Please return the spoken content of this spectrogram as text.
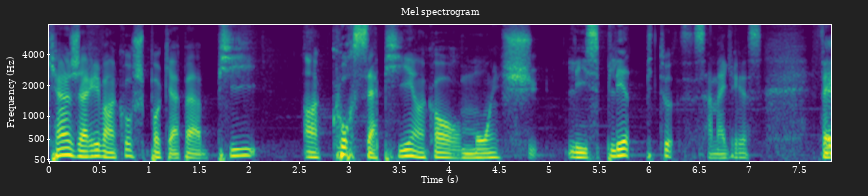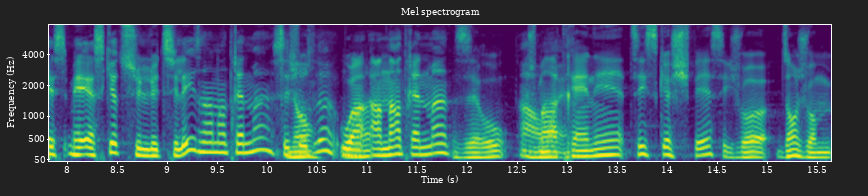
quand j'arrive en course, je suis pas capable. Puis, en course à pied, encore moins. Je suis- Les splits, puis tout, ça m'agresse. Mais est-ce que tu l'utilises en entraînement, ces choses-là? Ou en, entraînement? Zéro. Ah je ouais. m'entraînais. Tu sais, ce que je fais, c'est que je vais, disons, je vais,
